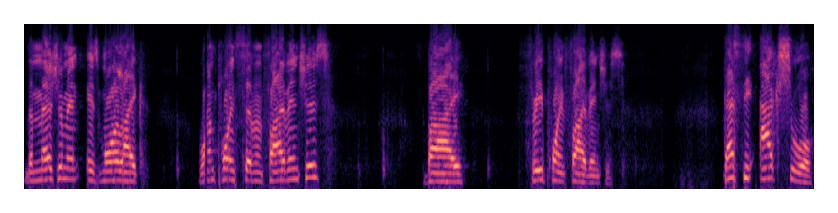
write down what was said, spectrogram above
the measurement is more like 1.75 inches by 3.5 inches. That's the actual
